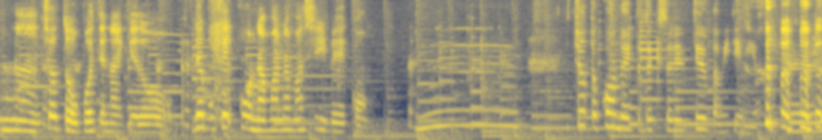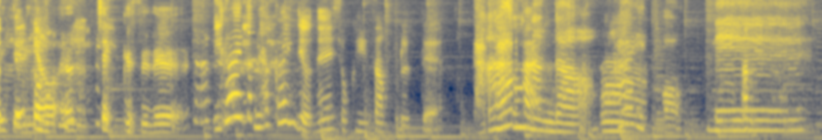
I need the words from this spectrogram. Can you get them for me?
うん、ちょっと覚えてないけどでも結構生々しいベーコンうーんちょっと今度行った時それ売ってるか見てみよう。うん 見てみよう。チェックする。意外と高いんだよね食品サンプルって、あ、そうなんだ。うん。はい。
